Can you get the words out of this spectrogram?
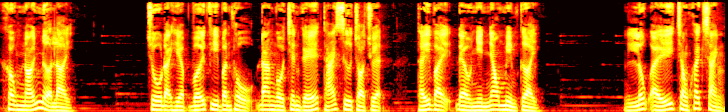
không nói nửa lời. Chu đại hiệp với phi vân thủ đang ngồi trên ghế thái sư trò chuyện, thấy vậy đều nhìn nhau mỉm cười. Lúc ấy trong khách sảnh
